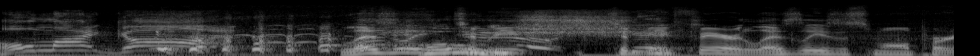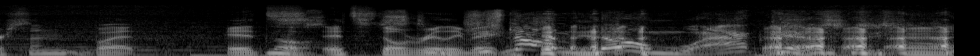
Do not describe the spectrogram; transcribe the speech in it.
Oh my god! Leslie, to Holy be to be fair, Leslie is a small person, but it's No, it's still really big. She's not a gnome, whack. Yeah. Uh,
